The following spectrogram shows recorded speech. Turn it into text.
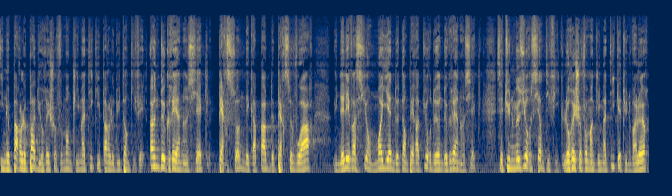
Il ne parle pas du réchauffement climatique, il parle du temps qu'il fait. Un degré en un siècle, personne n'est capable de percevoir une élévation moyenne de température de un degré en un siècle. C'est une mesure scientifique. Le réchauffement climatique est une valeur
